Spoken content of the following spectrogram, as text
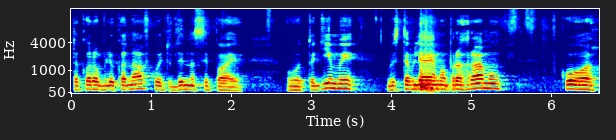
Таку роблю канавку і туди насипаю. От. Тоді ми виставляємо програму, в кого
